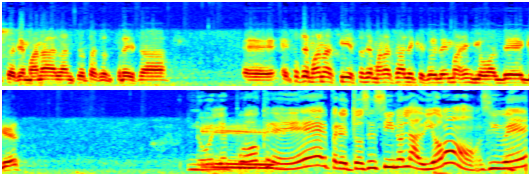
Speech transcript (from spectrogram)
esta semana lance otra sorpresa. Eh, esta semana sí, esta semana sale que soy la imagen global de Guess. No Y- le puedo creer, pero entonces sí nos la dio, ¿sí ve?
